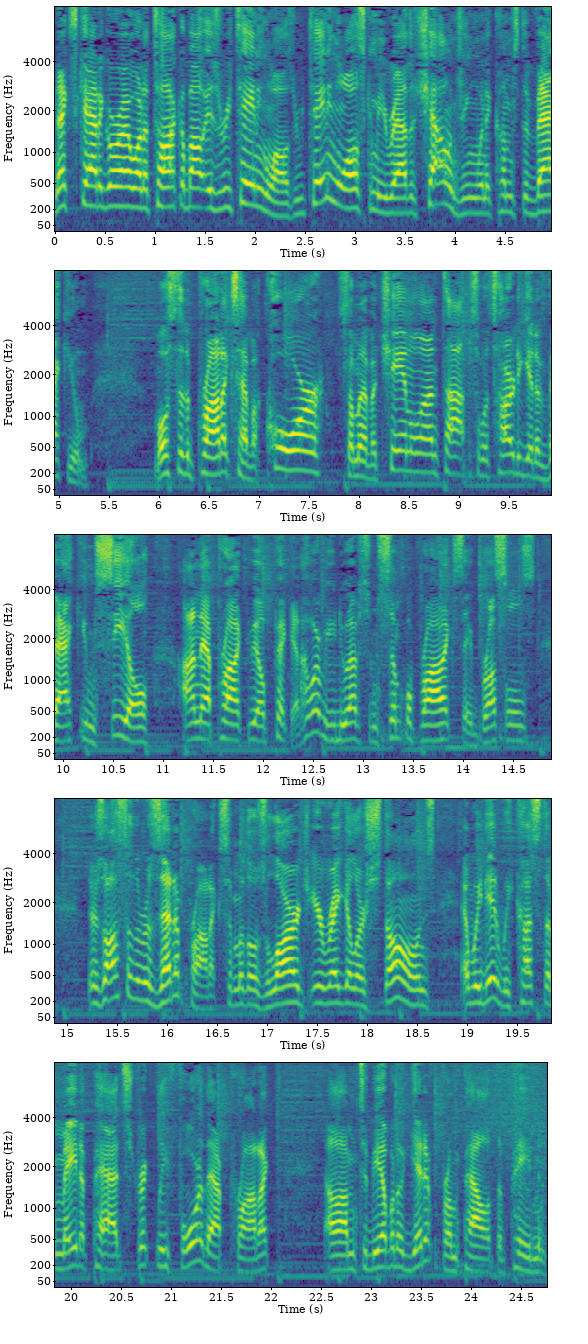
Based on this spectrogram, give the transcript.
Next category I want to talk about is retaining walls. Retaining walls can be rather challenging when it comes to vacuum. Most of the products have a core, some have a channel on top, so it's hard to get a vacuum seal on that product to be able to pick it. However, you do have some simple products, say Brussels there's also the Rosetta product, some of those large irregular stones, and we did. We custom made a pad strictly for that product um, to be able to get it from pallet to pavement,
